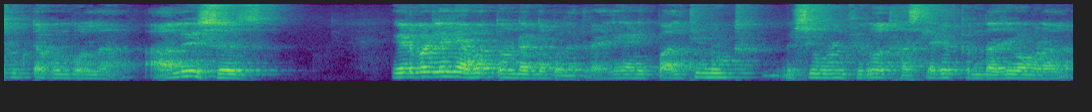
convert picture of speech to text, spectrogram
थूक टाकून बोलला आलोय सहज. एडबडलेले आवाज तोंडाकडे बघत राहिले आणि पालथी मूठ मिशीवरून फिरवत हसल्यागत करून दाजीबा म्हणाला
